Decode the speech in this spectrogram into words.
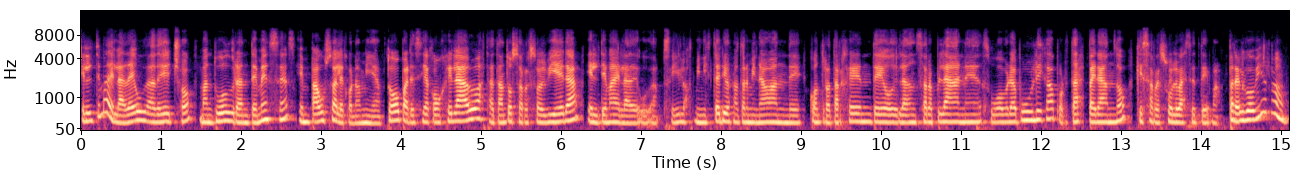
El tema de la deuda, de hecho, mantuvo durante meses en pausa la economía. Todo parecía congelado hasta tanto se resolviera el tema de la deuda. ¿sí? Los ministerios no terminaban de contratar gente o de lanzar planes u obra pública por estar esperando que se resuelva ese tema. Para el gobierno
